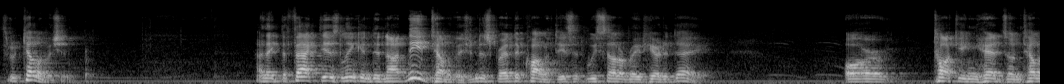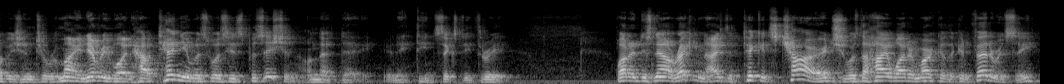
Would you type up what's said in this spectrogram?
through television. I think the fact is Lincoln did not need television to spread the qualities that we celebrate here today. Or talking heads on television to remind everyone how tenuous was his position on that day in 1863. While it is now recognized that Pickett's charge was the high water mark of the Confederacy,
